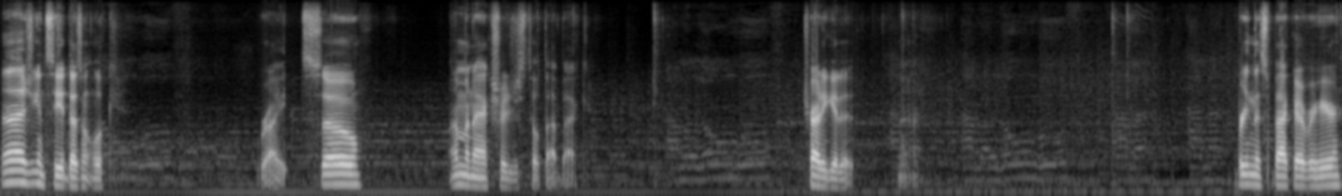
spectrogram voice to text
Uh, as you can see, it doesn't look right. So I'm going to actually just tilt that back. Try to get it. Bring this back over here.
